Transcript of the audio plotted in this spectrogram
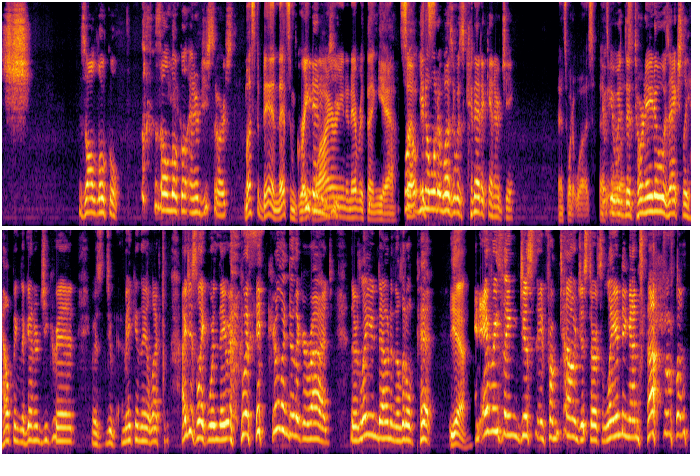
Shh. It's all local. It's all local energy sourced. Must have been. That's some great Green energy. wiring and everything. Yeah. So you know what it was? It was kinetic energy. That's what it was. That's It, it was the tornado was actually helping the energy grid. It was making the electric. I just like when they when they go into the garage, they're laying down in the little pit, yeah. and everything just from town just starts landing on top of them.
